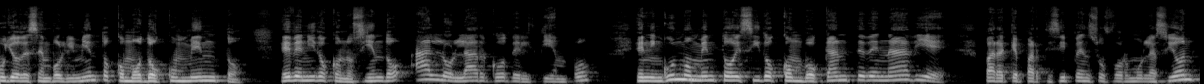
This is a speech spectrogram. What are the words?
cuyo desenvolvimiento como documento he venido conociendo a lo largo del tiempo, en ningún momento he sido convocante de nadie para que participe en su formulación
